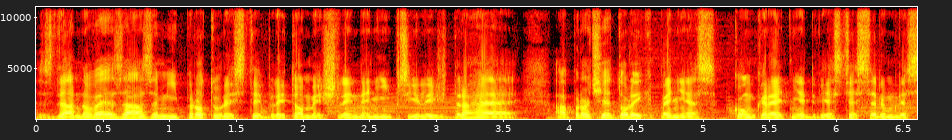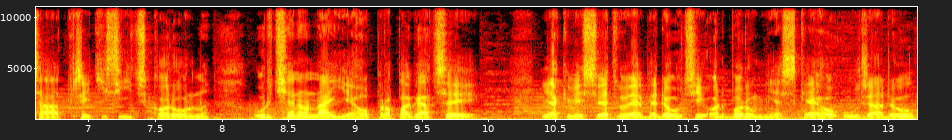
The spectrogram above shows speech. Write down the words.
zda nové zázemí pro turisty v Litomyšli není příliš drahé a proč je tolik peněz, konkrétně 273 tisíc korun, určeno na jeho propagaci. Jak vysvětluje vedoucí odboru městského úřadu,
